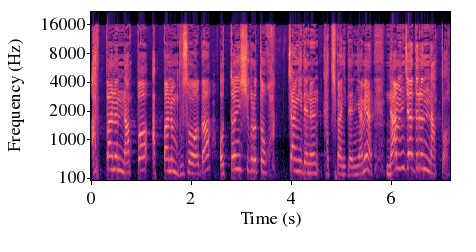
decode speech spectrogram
아빠는 나빠, 아빠는 무서워가 어떤 식으로 또 확장이 되는 가치관이 되느냐면 남자들은 나빠,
